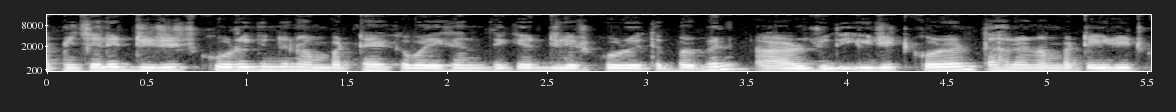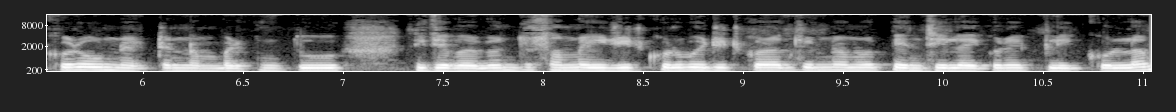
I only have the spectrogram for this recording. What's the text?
আপনি চাইলে ডিলিট করে কিন্তু নাম্বারটা একেবারে এখান থেকে ডিলিট করে দিতে পারবেন। আর যদি এডিট করেন, তাহলে নাম্বারটা এডিট করে অন্য একটা নাম্বার কিন্তু দিতে পারবেন। তো আমরা এডিট করব। এডিট করার জন্য আমরা পেন্সিল আইকনে ক্লিক করলাম।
